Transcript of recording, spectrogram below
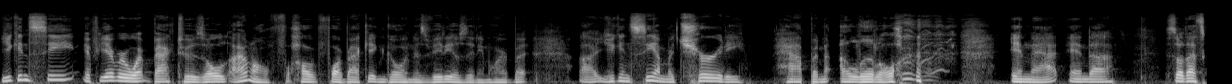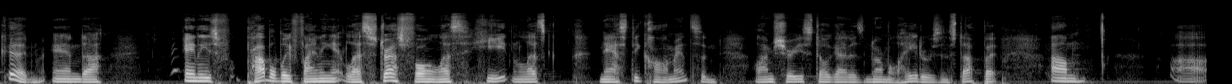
you can see if you ever went back to his old, I don't know how far back you can go in his videos anymore, but uh, you can see a maturity happen a little in that. And uh, so that's good. And, uh, and he's probably finding it less stressful and less heat and less nasty comments. And well, I'm sure he's still got his normal haters and stuff, but um, uh,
